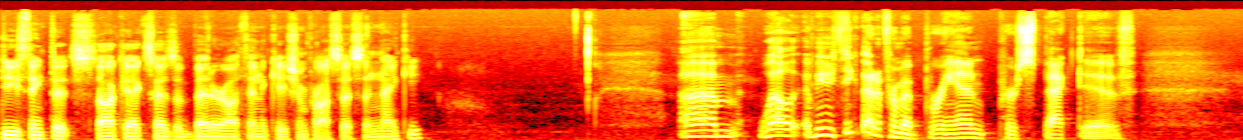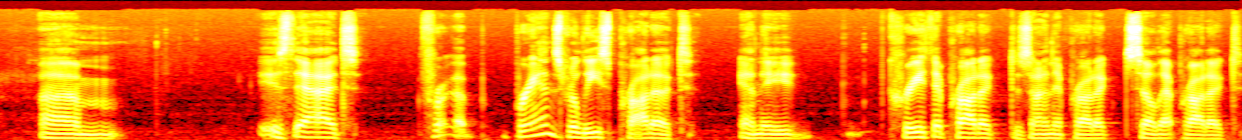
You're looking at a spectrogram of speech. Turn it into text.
Do you think that StockX has a better authentication process than Nike? Well, I mean, you think about it from a brand perspective, um, is that for uh, brands release product and they create that product, design that product, sell that product,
